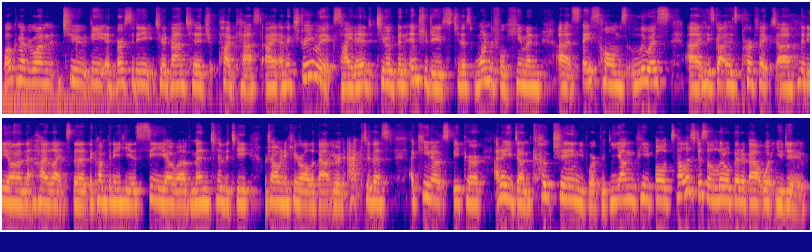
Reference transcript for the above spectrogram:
Welcome, everyone, to the Adversity to Advantage podcast. I am extremely excited to have been introduced to this wonderful human, uh, Holmes Lewis. Uh, he's got his perfect uh, hoodie on that highlights the, the company he is CEO of, Mentivity, which I want to hear all about. You're an activist, a keynote speaker. I know you've done coaching, you've worked with young people. Tell us just a little bit about what you do.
